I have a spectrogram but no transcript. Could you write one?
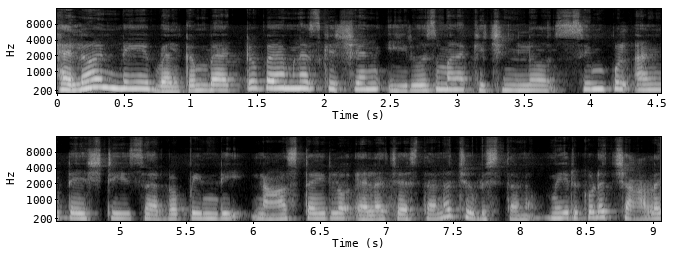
హలో అండి వెల్కమ్ బ్యాక్ టు బ్యామ్నస్ కిచెన్. ఈరోజు మన కిచెన్లో సింపుల్ అండ్ టేస్టీ సర్వపిండి నా స్టైల్లో ఎలా చేస్తానో చూపిస్తాను. మీరు కూడా చాలా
